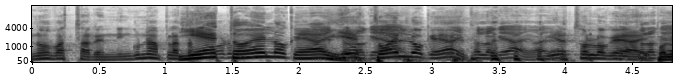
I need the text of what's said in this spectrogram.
no va a estar en ninguna plataforma. Y esto es lo que hay. Y esto es lo que hay. Esto es lo que hay. Y esto es lo que hay. Pues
